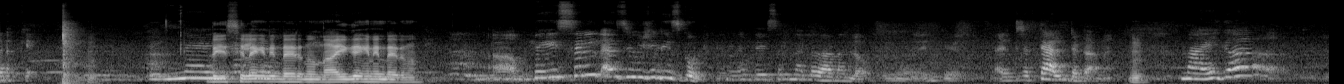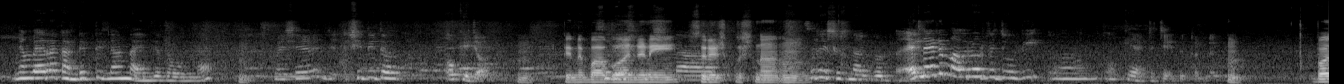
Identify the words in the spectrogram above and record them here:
ഇടയ്ക്ക്. പിന്നെ ബേസിൽ എങ്ങനെയുണ്ടായിരുന്നു? നായിക എങ്ങനെയുണ്ടായിരുന്നു? Basil as usually is good Basil നല്ലതാണല്ലോ. എനിക്ക് ടാലന്റഡ് ആണ്. നായിക ഞാൻ വേറെ കണ്ടിട്ടില്ല എന്നാണ് എനിക്ക് തോന്നുന്നത് പക്ഷേ ഷിഡിറ്റ് ഓക്കെ ജോബ് പിന്നെ ബാബു ആന്റണി സുരേഷ് കൃഷ്ണ സുരേഷ് കൃഷ്ണ എല്ലാരും എല്ലാവരും അവരവരുടെ ജോലി ഓക്കെ ആയിട്ട് ചെയ്തിട്ടുണ്ട്. അപ്പൊ അപ്പോൾ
